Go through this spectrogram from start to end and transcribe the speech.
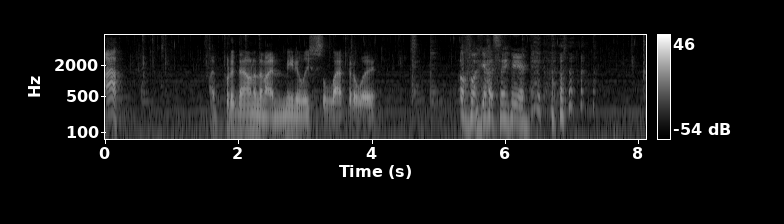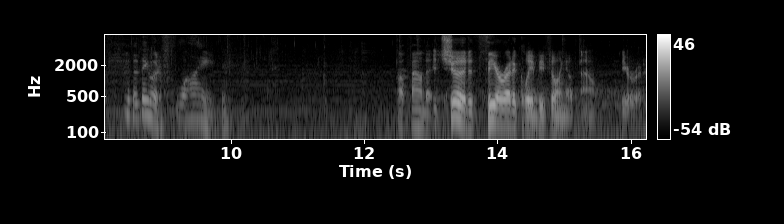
Ah! I put it down and then I immediately slapped it away. Oh my god, same here. the thing went flying. Oh, found it. It should theoretically be filling up now. Theoretically.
